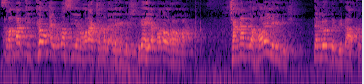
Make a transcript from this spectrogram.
isla markii kow ay uga siiyeen horaa jannada laga geshay ilaahiyaa nooga warrama marka jannadiya horey laga geshay ta loo dembi dhaafay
